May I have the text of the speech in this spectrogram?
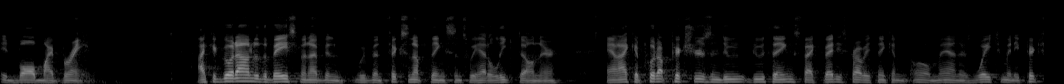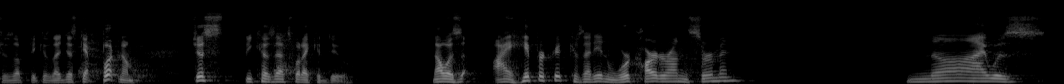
involved my brain. I could go down to the basement. I've been, we've been fixing up things since we had a leak down there. And I could put up pictures and do, do things. In fact, Betty's probably thinking, oh man, there's way too many pictures up because I just kept putting them just because that's what I could do. Now, was I a hypocrite because I didn't work harder on the sermon? No, I was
